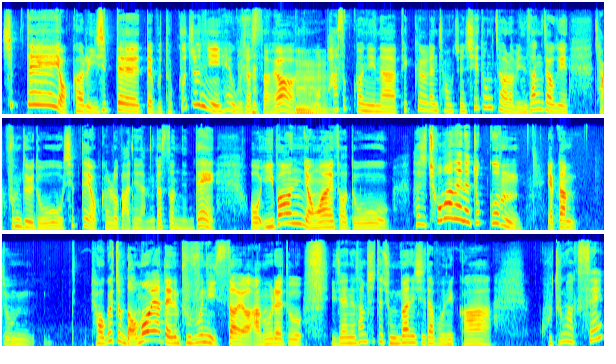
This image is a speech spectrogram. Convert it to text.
10대 역할을 20대 때부터 꾸준히 해 오셨어요. 음. 뭐 파수꾼이나 피클랜 청춘 시동처럼 인상적인 작품들도 10대 역할로 많이 남겼었는데 어, 이번 영화에서도 사실 초반에는 조금 약간 좀 벽을 좀 넘어야 되는 부분이 있어요. 아무래도 이제는 30대 중반이시다 보니까 고등학생?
